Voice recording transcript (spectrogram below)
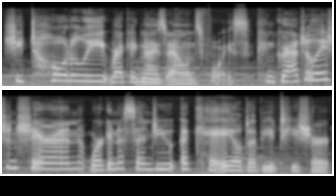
She totally recognized Alan's voice. Congratulations, Sharon. We're going to send you a KALW t shirt.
